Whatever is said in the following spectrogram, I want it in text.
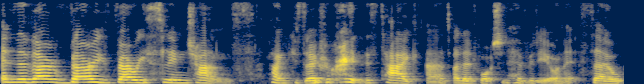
in the very, very, very slim chance, thank you Zoe for creating this tag, and I loved watching her video on it. So,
